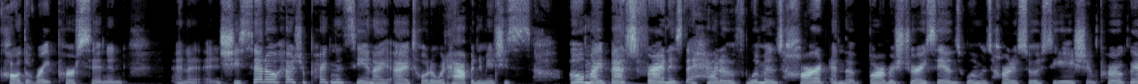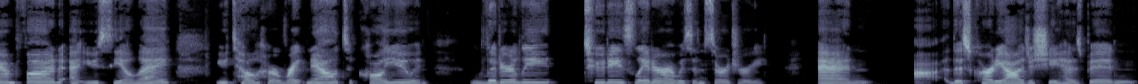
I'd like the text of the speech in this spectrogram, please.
called the right person and and, uh, and she said, "Oh, how's your pregnancy?" And I, I told her what happened to me. And she says, "Oh, my best friend is the head of Women's Heart and the Barbra Streisand's Women's Heart Association Program Fund at UCLA. You tell her right now to call you and literally two days later, I was in surgery. And uh, this cardiologist, she has been,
